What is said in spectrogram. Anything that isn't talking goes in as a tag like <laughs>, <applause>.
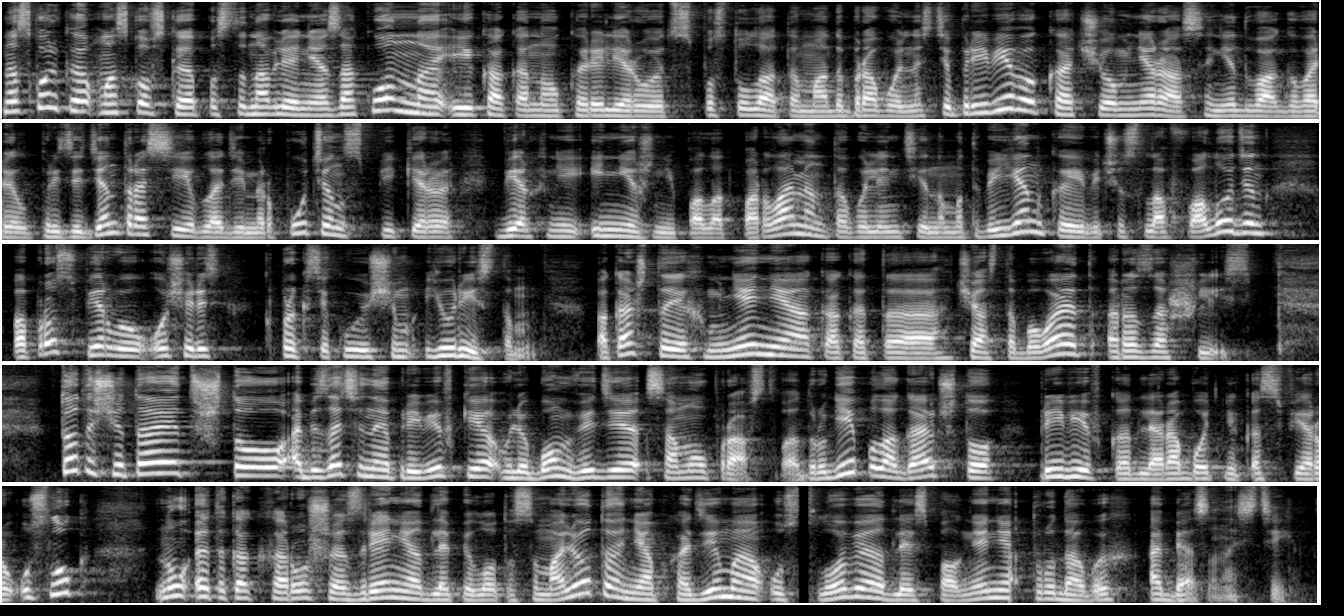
Насколько московское постановление законно и как оно коррелирует с постулатом о добровольности прививок, о чем не раз и не два говорил президент России Владимир Путин, спикеры Верхней и Нижней палат парламента Валентина Матвиенко и Вячеслав Володин, вопрос в первую очередь к практикующим юристам. Пока что их мнения, как это часто бывает, разошлись. Кто-то считает, что обязательные прививки в любом виде самоуправства. Другие полагают, что прививка для работника сферы услуг, ну, это как хорошее зрение для пилота самолета, необходимое условие для исполнения трудовых обязанностей.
